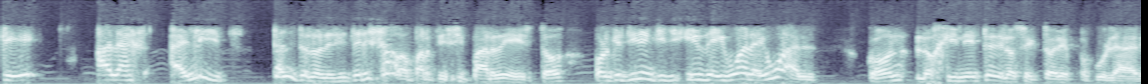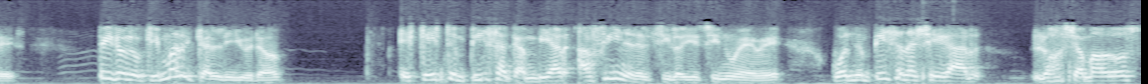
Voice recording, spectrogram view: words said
que a las elites tanto no les interesaba participar de esto porque tienen que ir de igual a igual con los jinetes de los sectores populares. Pero lo que marca el libro es que esto empieza a cambiar a fines del siglo XIX, cuando empiezan a llegar los llamados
